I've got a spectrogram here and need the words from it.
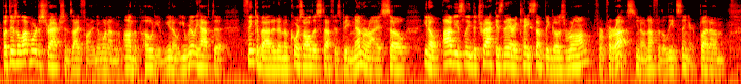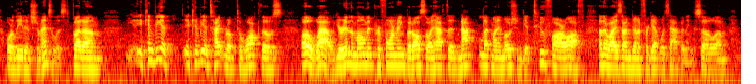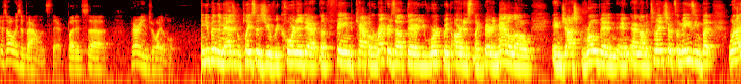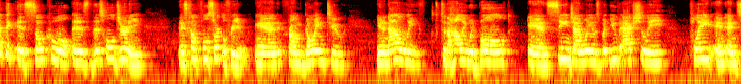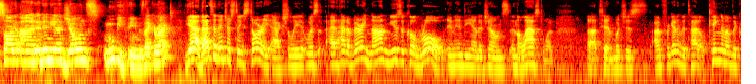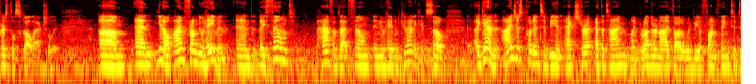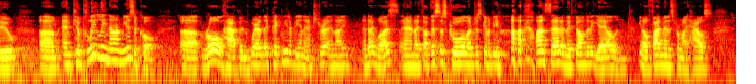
But there's a lot more distractions I find than when I'm on the podium. You know, you really have to think about it, and of course, all this stuff is being memorized. So, you know, obviously the track is there in case something goes wrong for for us. You know, not for the lead singer, but um, or lead instrumentalist. But um, it can be a it can be a tightrope to walk those oh wow you're in the moment performing but also i have to not let my emotion get too far off otherwise i'm going to forget what's happening so um, there's always a balance there but it's uh, very enjoyable You've been to magical places, you've recorded at the famed Capitol Records out there, you've worked with artists like Barry Manilow and Josh Groban and, and on The Tonight Show. It's amazing. But what I think is so cool is this whole journey has come full circle for you. And from going to, you know, not only to the Hollywood Bowl and seeing John Williams, but you've actually played and, and sung on an Indiana Jones movie theme. Is that correct? Yeah, that's an interesting story. Actually, it was it had a very non-musical role in Indiana Jones in the last one, uh, Tim, which is I'm forgetting the title, Kingdom of the Crystal Skull, actually. Um, and, you know, I'm from New Haven, and they filmed half of that film in New Haven, Connecticut. So, again, I just put in to be an extra at the time. My brother and I thought it would be a fun thing to do. Um, and completely non musical uh, role happened where they picked me to be an extra, and I and I was, and I thought this is cool. I'm just going to be on set, and they filmed it at Yale, and you know, five minutes from my house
